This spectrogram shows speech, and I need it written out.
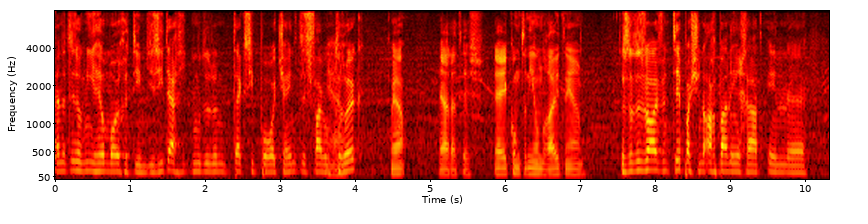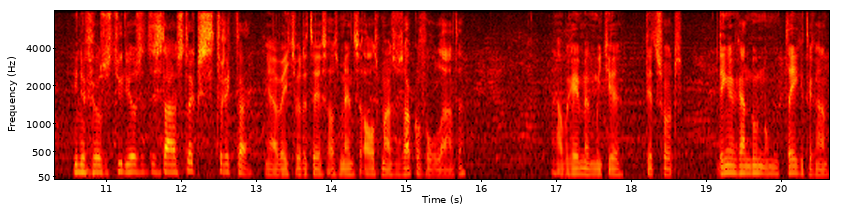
En het is ook niet heel mooi geteamd. Je ziet echt, je moet door een taxipoortje heen. Het is vaak ook Ja. druk. ja, dat is. Ja, je komt er niet onderuit. Ja. Dus dat is wel even een tip als je een achtbaan ingaat in eh, Universal Studios. Het is daar een stuk strikter. ja, weet je wat het is? Als mensen alsmaar zijn zakken vol laten. Ja, op een gegeven moment moet je dit soort dingen gaan doen om het tegen te gaan.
